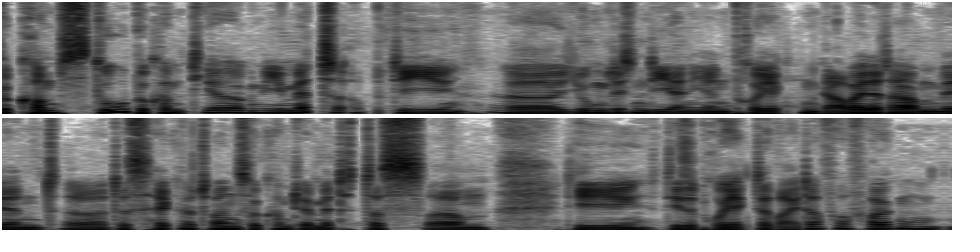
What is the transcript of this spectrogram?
Bekommst du, bekommt ihr irgendwie mit, ob die äh, Jugendlichen, die an ihren Projekten gearbeitet haben während äh, des Hackathons, bekommt ihr mit, dass ähm, die diese Projekte weiterverfolgen?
